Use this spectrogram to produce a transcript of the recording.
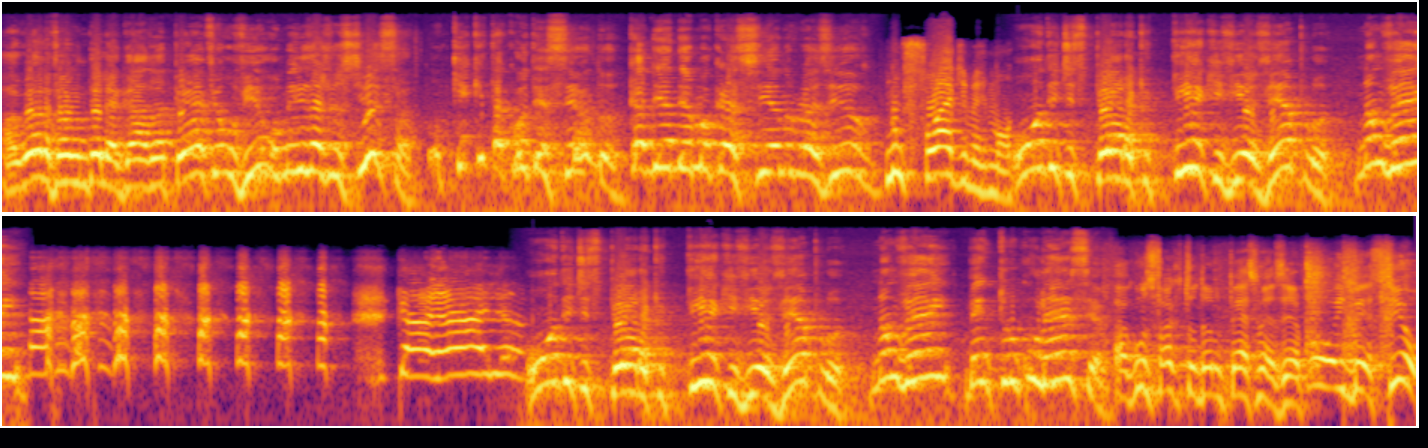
Agora vai um delegado da PF ouvir o ministro da Justiça. O que que tá acontecendo? Cadê a democracia no Brasil? Não fode, meu irmão. Onde te espera que tenha que vir exemplo, não vem. Caralho! Onde te espera que tenha que vir exemplo, não vem. Vem truculência. Alguns falam que estou dando um péssimo exemplo. Ô, imbecil!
